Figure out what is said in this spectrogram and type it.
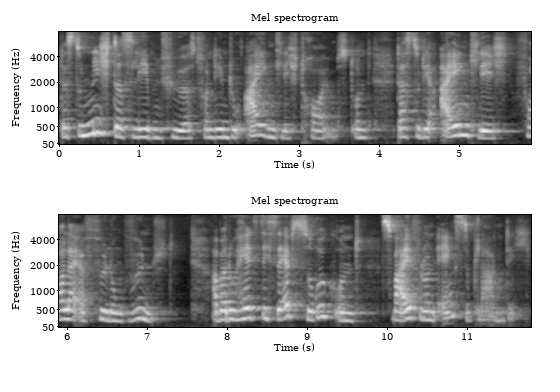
dass du nicht das Leben führst, von dem du eigentlich träumst und dass du dir eigentlich voller Erfüllung wünschst? Aber du hältst dich selbst zurück und Zweifel und Ängste plagen dich.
